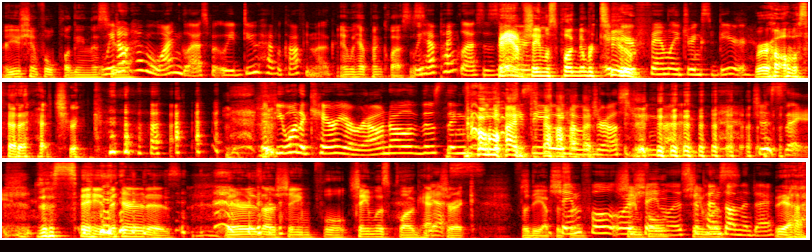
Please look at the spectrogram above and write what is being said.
Are you shameful plugging this? we here? don't have a wine glass, but we do have a coffee mug. and we have pint glasses. We have pint glasses. Bam! Shameless plug number If your two. family drinks beer. We're almost at a hat trick. if you want to carry around all of those things and Oh make it easy, we have a drawstring bag. Just saying. Just saying, there it is. There is our shameful, shameless plug hat Yes. trick for the episode. Shameful or Shameful, shameless, depends on the day. Yeah,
